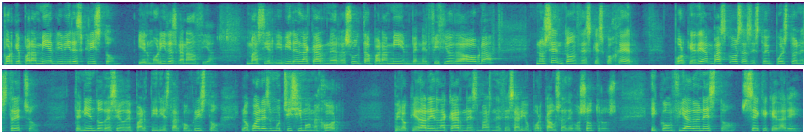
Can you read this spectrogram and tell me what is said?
Porque para mí el vivir es Cristo y el morir es ganancia. Mas si el vivir en la carne resulta para mí en beneficio de la obra, no sé entonces qué escoger, porque de ambas cosas estoy puesto en estrecho, teniendo deseo de partir y estar con Cristo, lo cual es muchísimo mejor. Pero quedar en la carne es más necesario por causa de vosotros, y confiado en esto, sé que quedaré,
